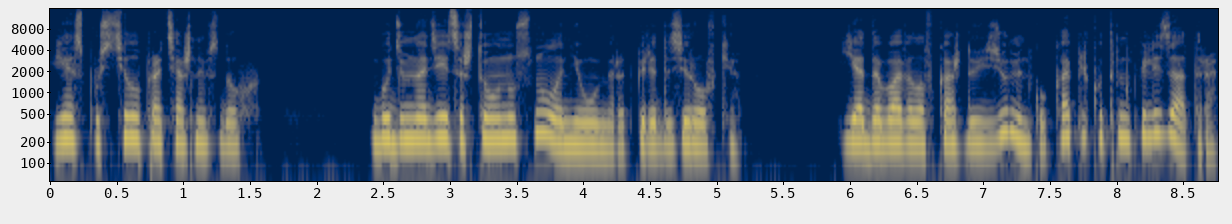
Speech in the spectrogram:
Я спустила протяжный вздох. Будем надеяться, что он уснул, а не умер от передозировки. Я добавила в каждую изюминку капельку транквилизатора,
